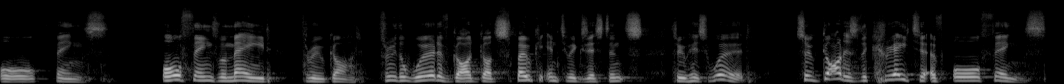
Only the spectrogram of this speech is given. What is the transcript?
all things. All things were made through God. Through the Word of God, God spoke it into existence through His Word. So God is the creator of all things.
